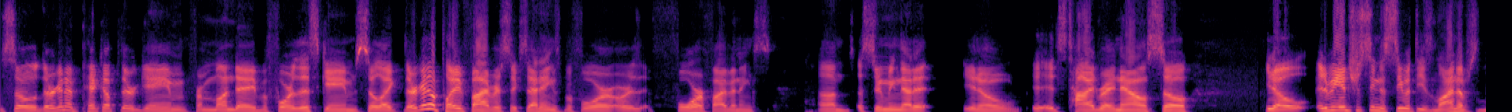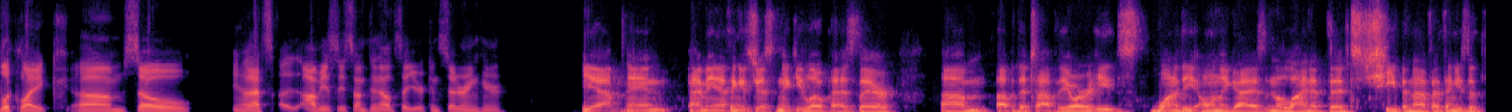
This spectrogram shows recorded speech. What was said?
so they're gonna pick up their game from Monday before this game. So, like, they're gonna play five or six innings before, or four or five innings um, assuming that it, you know, it's tied right now. So, you know, it'd be interesting to see what these lineups look like. Um, so, you know, that's uh, obviously something else that you're considering here. Yeah, and I mean, I think it's just Nicky Lopez there um, up at the top of the order. He's one of the only guys in the lineup that's cheap enough. I think he's at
